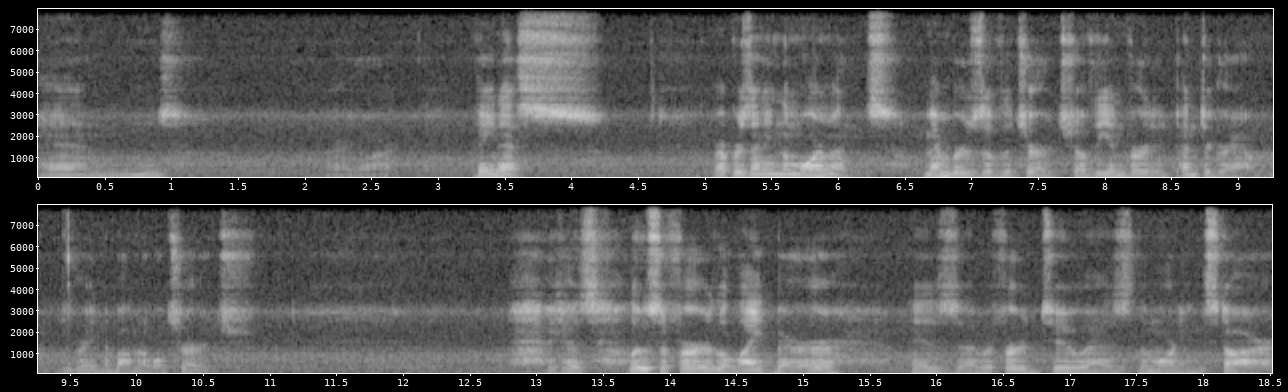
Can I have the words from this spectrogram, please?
And there you are. Venus, representing the Mormons, members of the church of the inverted pentagram, the great and abominable church. Because Lucifer, the light bearer, is uh, referred to as the morning star,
